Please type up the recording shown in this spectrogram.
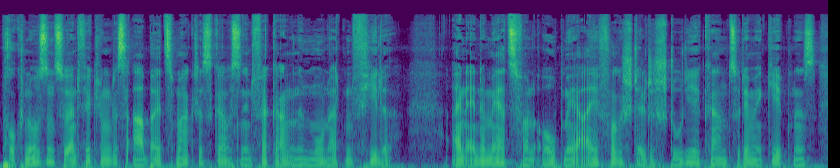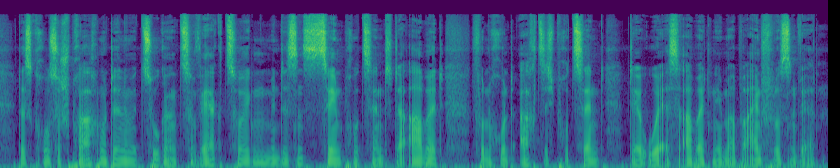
Prognosen zur Entwicklung des Arbeitsmarktes gab es in den vergangenen Monaten viele eine Ende März von OpenAI vorgestellte Studie kam zu dem Ergebnis, dass große Sprachmodelle mit Zugang zu Werkzeugen mindestens 10 Prozent der Arbeit von rund 80 Prozent der US-Arbeitnehmer beeinflussen werden.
